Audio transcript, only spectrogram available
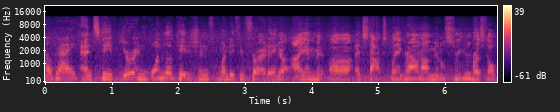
Okay. And Steve, you're in one location Monday through Friday. Yeah, I am uh, at Stocks Playground on Middle Street in Bristol,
